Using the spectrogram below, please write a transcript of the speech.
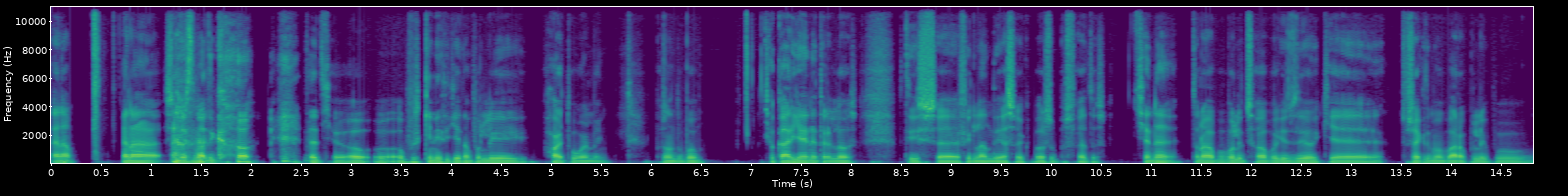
ένα, ένα συναισθηματικό τέτοιο. ο- ο- Όπως κινήθηκε ήταν πολύ heartwarming. Πώς να το πω. Και ο Κάρια είναι τρελός της Φινλανδίας ο εκπρόσωπος φέτος. Και ναι, τον αγαπώ πολύ, τους αγαπώ και τους δύο και τους εκτιμώ πάρα πολύ που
